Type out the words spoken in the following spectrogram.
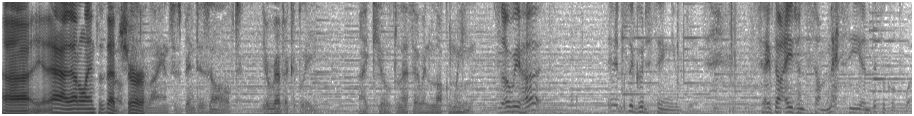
Uh, yeah, that alliance is dead. Well, sure. That alliance has been dissolved irrevocably. I killed Letho in Loc Muinne. So we heard. It's a good thing you did. Saved our agent some messy and difficult work.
